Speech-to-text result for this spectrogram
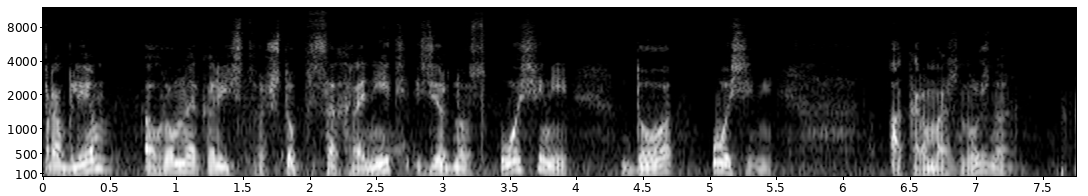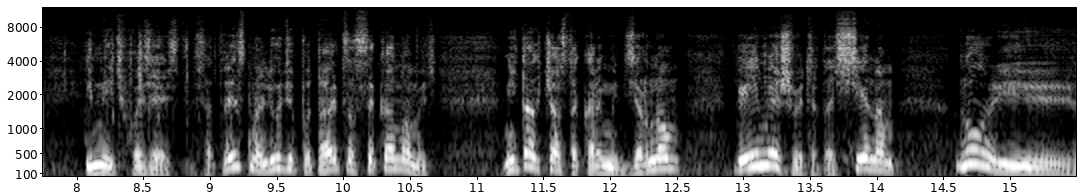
проблем огромное количество, чтобы сохранить зерно с осени до осени. А корма же нужно иметь в хозяйстве. Соответственно, люди пытаются сэкономить. Не так часто кормить зерном, перемешивать это с сеном, ну и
